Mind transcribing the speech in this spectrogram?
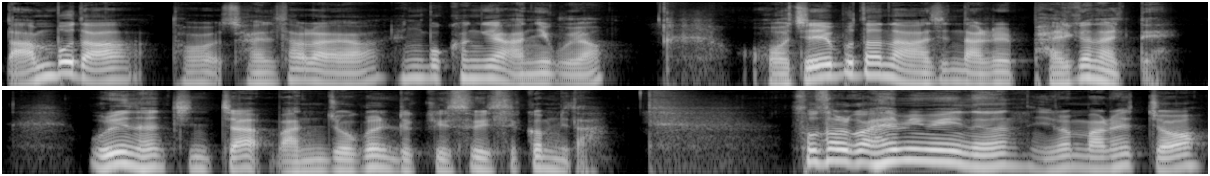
남보다 더 잘 살아야 행복한 게 아니고요. 어제보다 나아진 나를 발견할 때 우리는 진짜 만족을 느낄 수 있을 겁니다. 소설가 해밍웨이는 이런 말을 했죠.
